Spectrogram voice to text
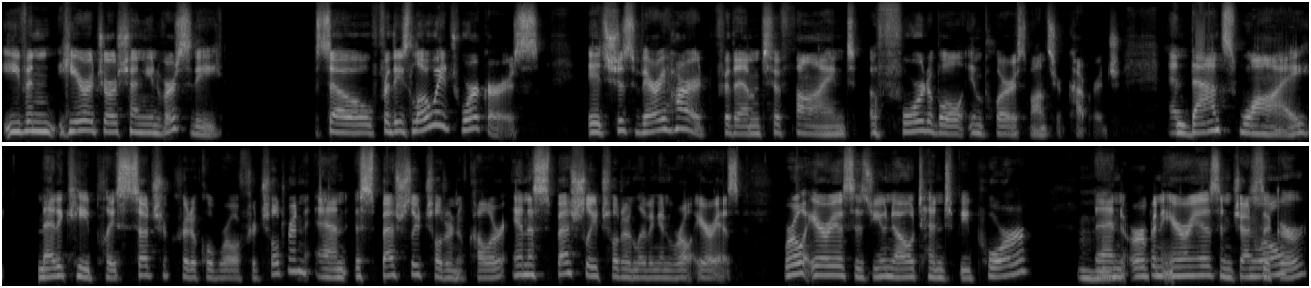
even here at Georgetown University. So for these low wage workers, it's just very hard for them to find affordable employer sponsored coverage. And that's why Medicaid plays such a critical role for children and especially children of color and especially children living in rural areas. Rural areas, as you know, tend to be poorer mm-hmm. than urban areas in general. Sicker.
